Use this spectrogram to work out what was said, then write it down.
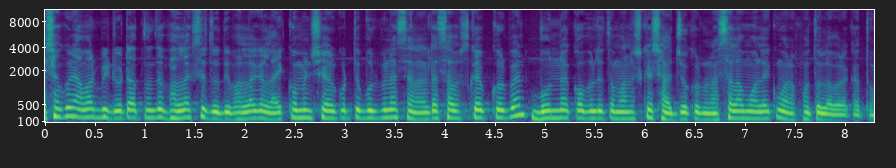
আশা করি আমার ভিডিওটা আপনাদের ভালো লাগছে। যদি ভালো লাগে লাইক কমেন্ট শেয়ার করতে ভুলবেন না। চ্যানেলটা সাবস্ক্রাইব করবেন। বন্যা কবলিত মানুষকে সাহায্য করবেন। আসসালামু আলাইকুম রহমতুল্লাহ বারাকাতু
